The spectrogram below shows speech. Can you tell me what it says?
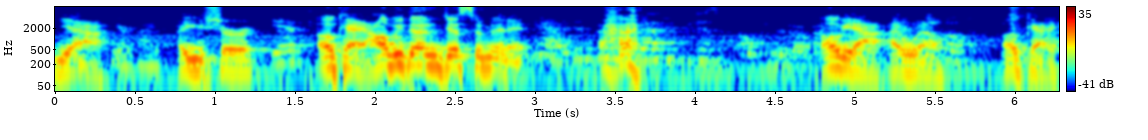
Yeah. You're fine. Are you sure? Yep. Okay, I'll be done in just a minute. Yeah, just, just open the door. Oh yeah, I will. Okay.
